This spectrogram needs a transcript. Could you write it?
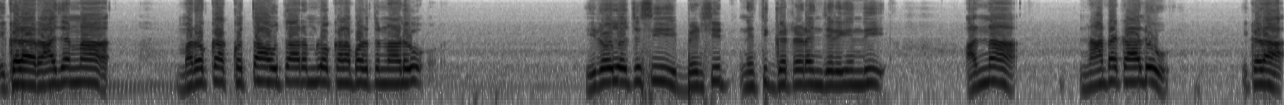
ఇక్కడ రాజన్న మరొక కొత్త అవతారంలో కనపడుతున్నాడు ఈరోజు వచ్చేసి బెడ్షీట్ నెత్తిగట్టడం జరిగింది. అన్న నాటకాలు ఇక్కడ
